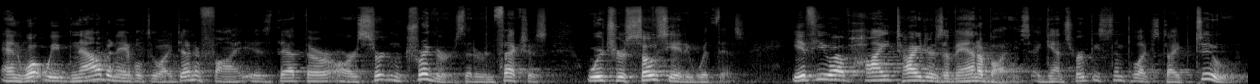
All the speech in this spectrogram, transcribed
And what we've now been able to identify is that there are certain triggers that are infectious which are associated with this. If you have high titers of antibodies against herpes simplex type 2,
